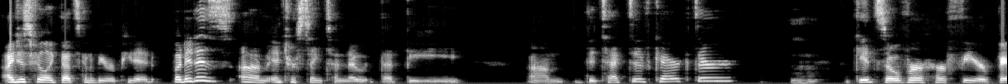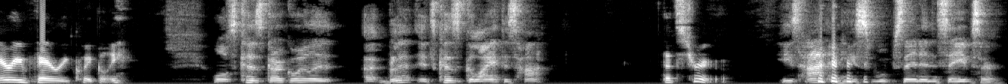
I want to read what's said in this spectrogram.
i just feel like that's going to be repeated. But it is um interesting to note that the um detective character hmm gets over her fear very very quickly. Well, it's because Gargoyle, uh, bleh, it's because Goliath is hot. that's true. He's hot, and he swoops in and saves her,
